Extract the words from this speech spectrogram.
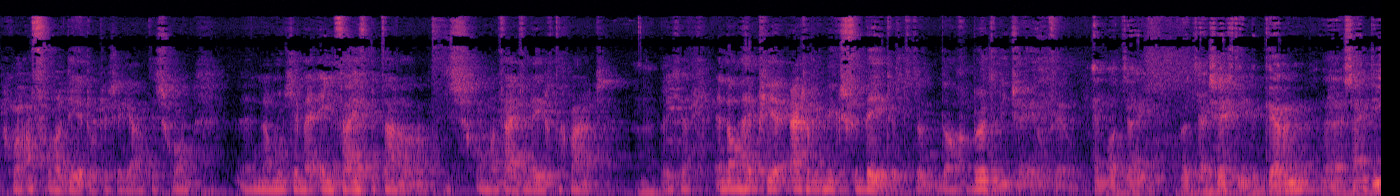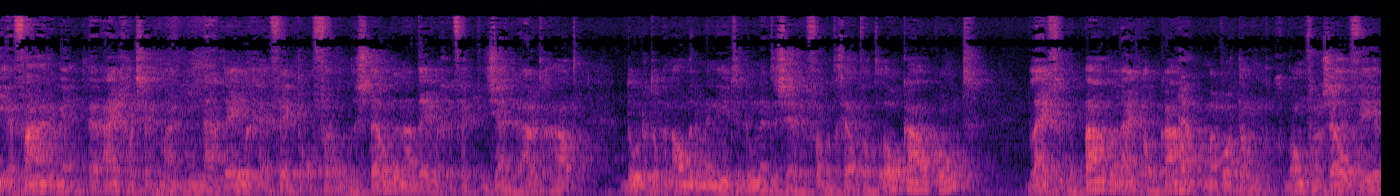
gewoon afgewaardeerd wordt. Dus ja, het is gewoon, eh nou moet je maar 1,5 betalen, want het is gewoon maar 95 waard. Weet je? En dan heb je eigenlijk niks verbeterd. Dan, dan gebeurt er niet zo heel veel. En wat jij, wat jij zegt in de kern, zijn die ervaringen er eigenlijk zeg maar die nadelige effecten of veronderstelde nadelige effecten, die zijn eruit gehaald door het op een andere manier te doen en te zeggen van het geld wat lokaal komt, blijft een bepaalde tijd lokaal, Ja. maar wordt dan gewoon vanzelf weer,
